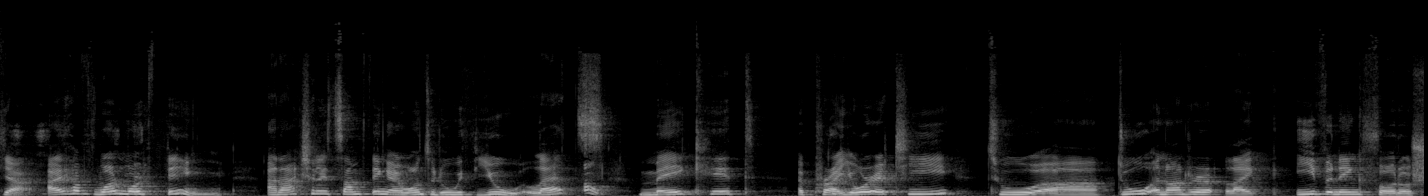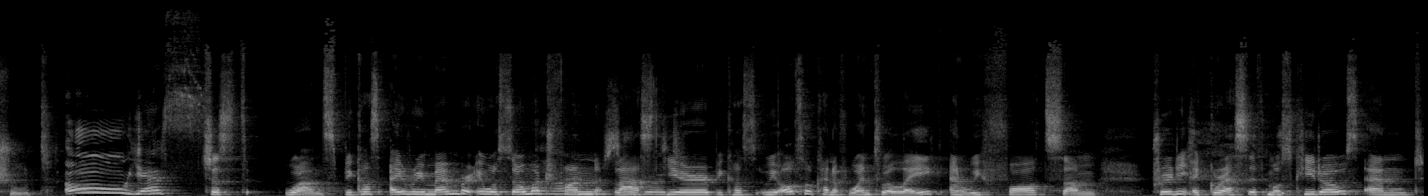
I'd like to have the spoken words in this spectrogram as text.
Yeah, I have one more thing. And actually, it's something I want to do with you. Let's Oh. make it a priority to uh, do another like evening photo shoot oh yes just once because I remember it was so much Oh, fun so last good. year because we also kind of went to a lake and we fought some pretty aggressive mosquitoes and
